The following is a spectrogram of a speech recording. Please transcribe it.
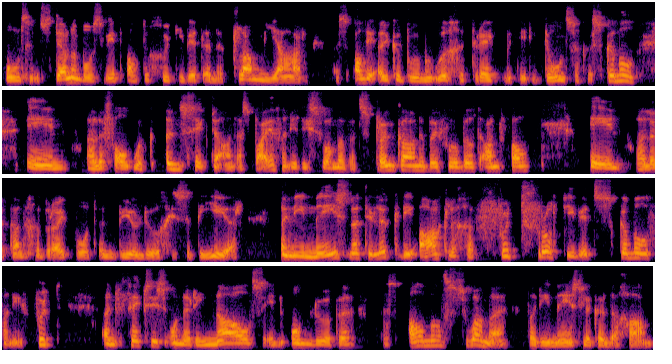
ons in Stellenbosch weet al te goed, jy weet in 'n klam jaar is al die eikebome oorgetrek met hierdie donsige skimmel en hulle val ook insekte aan. Daar's baie van hierdie swamme wat sprinkane byvoorbeeld aanval en hulle kan gebruik word in biologiese beheer. In die mens natuurlik, die aaklige voetvrot, jy weet skimmel van die voet, infeksies onder die naels en omlope is almal swamme wat die menslike liggaam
